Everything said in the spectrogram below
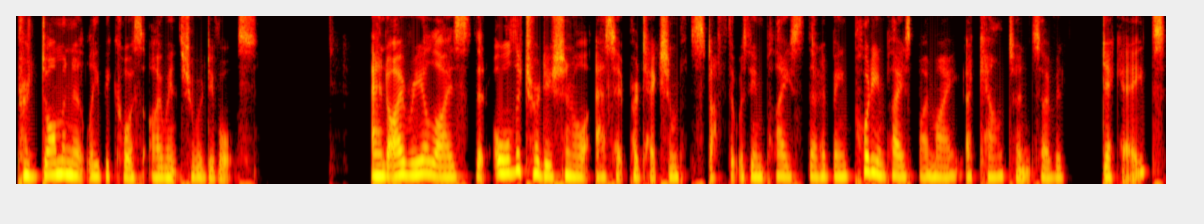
predominantly because I went through a divorce. And I realized that all the traditional asset protection stuff that was in place, that had been put in place by my accountants over decades,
